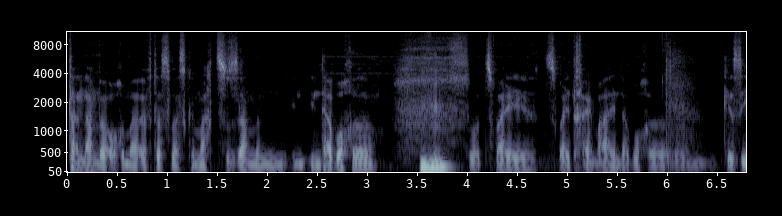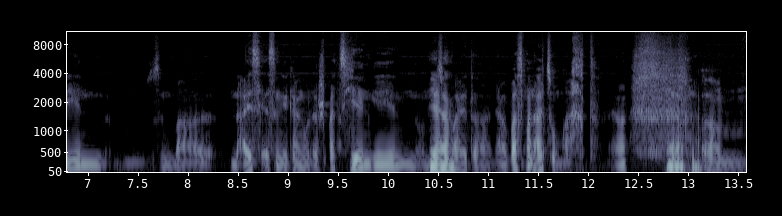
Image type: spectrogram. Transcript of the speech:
Dann haben wir auch immer öfters was gemacht zusammen in, in der Woche, Mhm. so zwei, zwei, dreimal in der Woche ähm, gesehen, sind mal ein Eis essen gegangen oder spazieren gehen und Ja. so weiter, ja, was man halt so macht. Ja, ja, klar. ähm.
